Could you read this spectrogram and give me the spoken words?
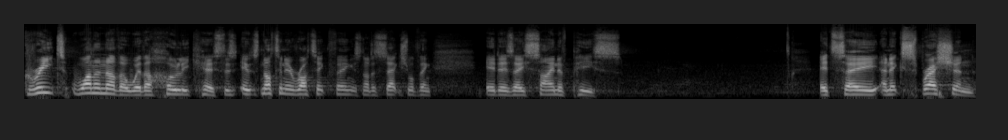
greet one another with a holy kiss. It's not an erotic thing, it's not a sexual thing, it is a sign of peace. It's a, an expression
